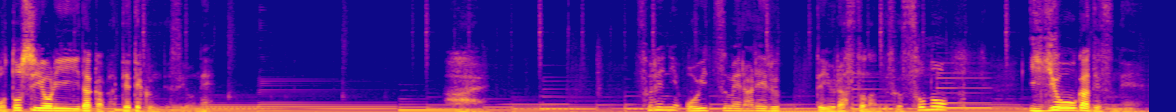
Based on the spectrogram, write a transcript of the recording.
お年寄りだかが出てくんですよね。はい。それに追い詰められるっていうラストなんですがその異形がですね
